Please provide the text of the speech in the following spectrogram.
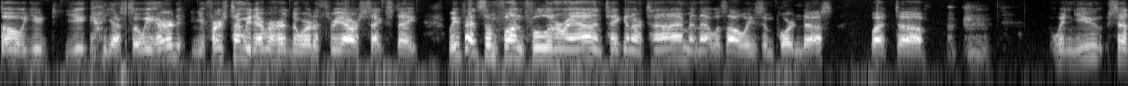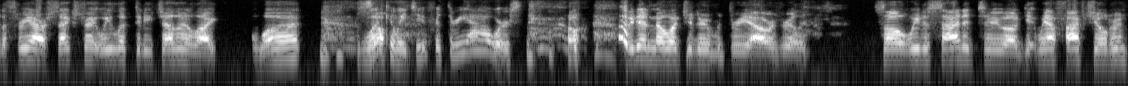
So you, you, yeah. So we heard the first time we'd ever heard the word a three-hour sex date. We've had some fun fooling around and taking our time, and that was always important to us. But uh, when you said a three hour sex straight, we looked at each other like, what? what can we do for three hours? we didn't know what you do for three hours, really. so we decided to uh, get. We have five children,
